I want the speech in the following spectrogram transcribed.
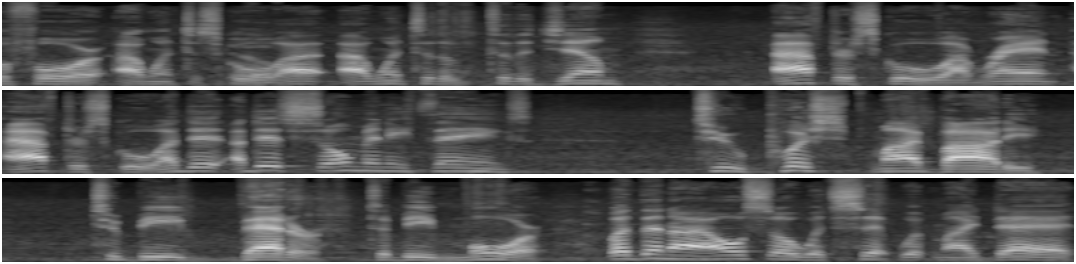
before I went to school. I, I went to the to the gym after school. I ran after school. I did I did so many things to push my body to be better, to be more. But then I also would sit with my dad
